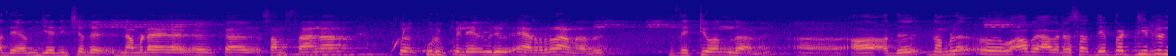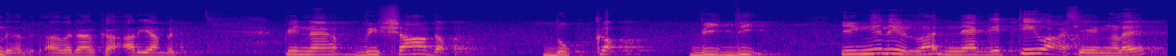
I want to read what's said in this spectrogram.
അദ്ദേഹം ജനിച്ചത് നമ്മുടെ സംസ്ഥാന കുറിപ്പിലെ ഒരു എററാണത് തെറ്റു വന്നതാണ്. അത് നമ്മൾ അവരെ ശ്രദ്ധപ്പെടുത്തിയിട്ടുണ്ട് അത് അവർക്ക് അറിയാൻ പറ്റും. പിന്നെ വിഷാദം ദുഃഖം വിധി. ഇങ്ങനെയുള്ള നെഗറ്റീവ് ആശയങ്ങളെ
